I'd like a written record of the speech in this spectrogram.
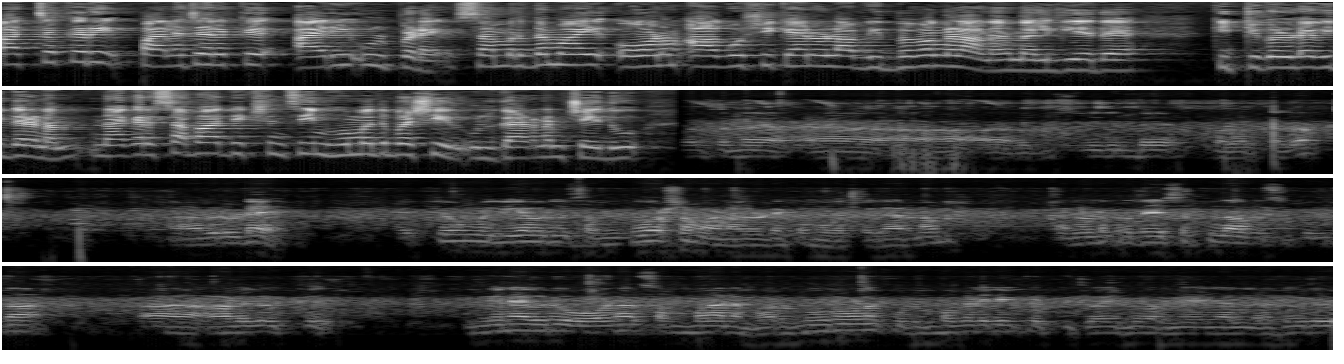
പച്ചക്കറി പലചരക്ക് അരി ഉൾപ്പെടെ സമൃദ്ധമായി ഓണം ആഘോഷിക്കാനുള്ള വിഭവങ്ങളാണ് നൽകിയത്. കിറ്റുകളുടെ വിതരണം നഗരസഭാ അധ്യക്ഷൻ സി മുഹമ്മദ് ബഷീർ ഉദ്ഘാടനം ചെയ്തു. പ്രവർത്തകർ അവരുടെ ഏറ്റവും വലിയ ഒരു സന്തോഷമാണ് അവരുടെയൊക്കെ മുഖത്ത്. കാരണം തങ്ങളുടെ പ്രദേശത്ത് താമസിക്കുന്ന ആളുകൾക്ക് ഇങ്ങനെ ഒരു ഓണ സമ്മാനം അറുന്നൂറോളം കുടുംബങ്ങളിലേക്ക് എത്തിക്കുക എന്ന് പറഞ്ഞു കഴിഞ്ഞാൽ അതൊരു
